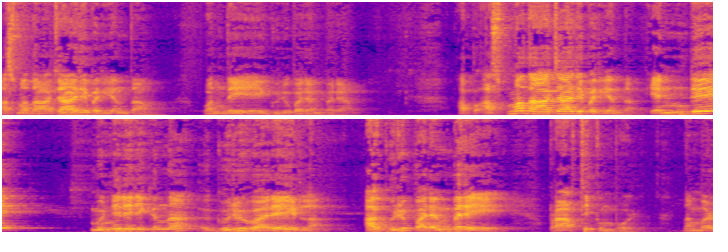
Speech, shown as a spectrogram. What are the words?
അസ്മദാചാര്യ പര്യന്താം വന്ദേ ഗുരുപരമ്പര. അപ്പൊ അസ്മദാചാര്യ പര്യന്തം എന്റെ മുന്നിലിരിക്കുന്ന ഗുരു വരെയുള്ള ആ ഗുരു പരമ്പരയെ പ്രാർത്ഥിക്കുമ്പോൾ നമ്മൾ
